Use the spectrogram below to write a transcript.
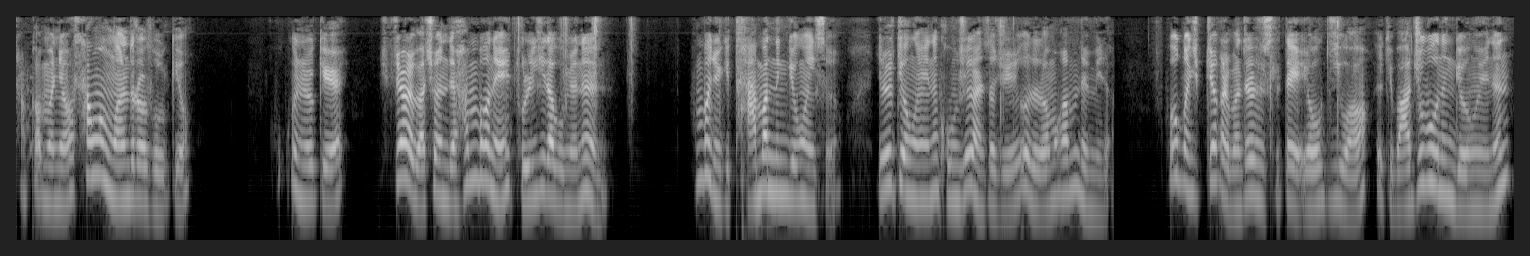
잠깐만요. 상황 만들어서 올게요. 혹은 이렇게 십자가를 맞췄는데 한 번에 돌리시다 보면은 한 번에 이렇게 다 맞는 경우가 있어요. 이럴 경우에는 공식을 안 써주시고 넘어가면 됩니다. 혹은 십자가를 만들었을 때 여기와 이렇게 마주보는 경우에는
